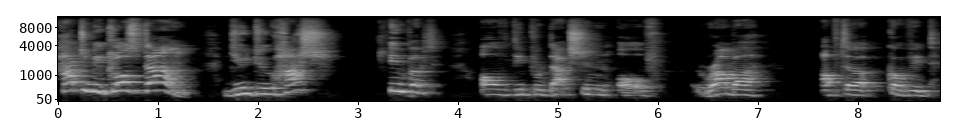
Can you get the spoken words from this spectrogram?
had to be closed down due to harsh impact of the production of rubber after COVID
